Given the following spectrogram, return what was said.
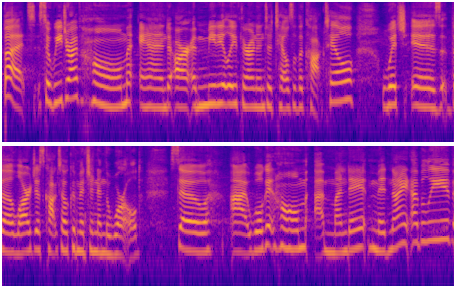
but so we drive home and are immediately thrown into Tales of the Cocktail, which is the largest cocktail convention in the world. So uh, we'll get home Monday at midnight, I believe,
